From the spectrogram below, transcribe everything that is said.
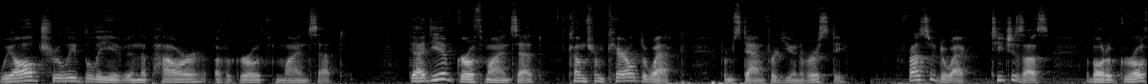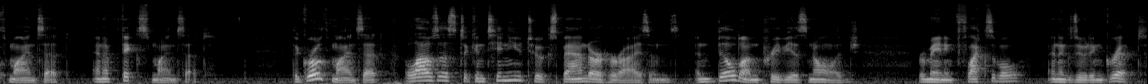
we all truly believe in the power of a growth mindset. The idea of growth mindset comes from Carol Dweck from Stanford University. Professor Dweck teaches us about a growth mindset and a fixed mindset. The growth mindset allows us to continue to expand our horizons and build on previous knowledge, remaining flexible and exuding grit,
